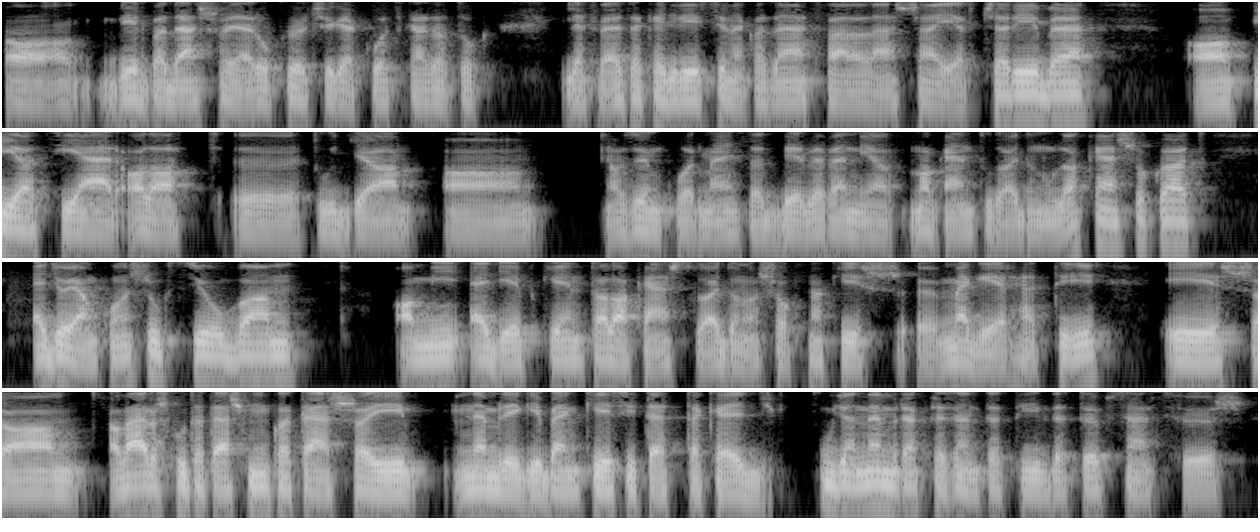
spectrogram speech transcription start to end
a bérbadásra járó költségek, kockázatok, illetve ezek egy részének az átvállalásáért cserébe. A piaci ár alatt ö, tudja a, az önkormányzat bérbe venni a magántulajdonú lakásokat. Egy olyan konstrukcióban, ami egyébként a lakástulajdonosoknak is megérheti, és a, a városkutatás munkatársai nemrégiben készítettek egy ugyan nem reprezentatív, de több száz fős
